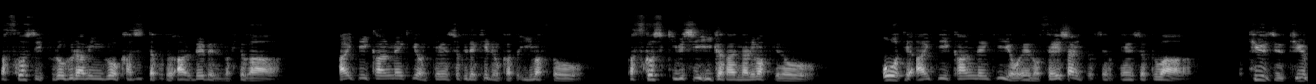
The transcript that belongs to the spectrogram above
ま、少しプログラミングをかじったことがあるレベルの人が IT 関連企業に転職できるのかと言いますと、ま、少し厳しい言い方になりますけど大手 IT 関連企業への正社員としての転職は99%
